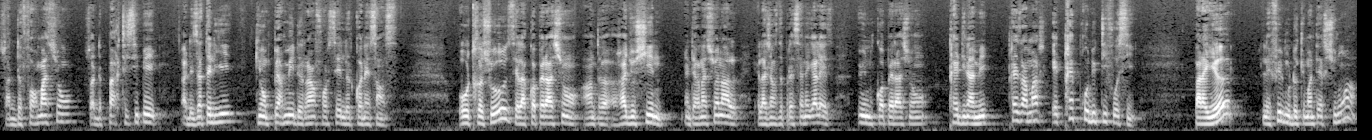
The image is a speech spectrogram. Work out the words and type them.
soit de formation, soit de participer à des ateliers qui ont permis de renforcer leurs connaissances. Autre chose, c'est la coopération entre Radio Chine International et l'agence de presse sénégalaise. Une coopération très dynamique, très en marche et très productive aussi. Par ailleurs, les films documentaires chinois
